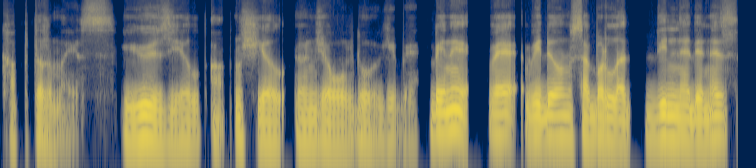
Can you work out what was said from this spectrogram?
kaptırmayız. 100 yıl, 60 yıl önce olduğu gibi. Beni ve videomu sabırla dinlediniz.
